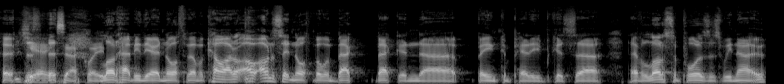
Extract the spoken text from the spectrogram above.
there's exactly. A lot happening there at North Melbourne. Come on, I, I want to see North Melbourne back back and uh, being competitive because uh, they have a lot of supporters, as we know,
